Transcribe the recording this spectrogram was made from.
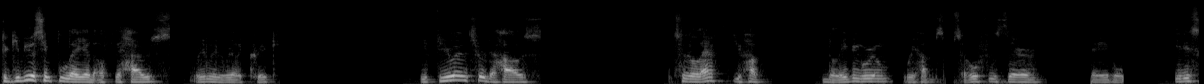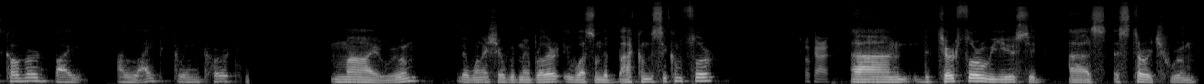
to give you a simple layout of the house, really, really quick. If you enter the house, to the left you have the living room. We have sofas there, table. It is covered by a light green curtain. My room, the one I shared with my brother, it was on the back on the second floor. Okay. And the third floor we used it as a storage room,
